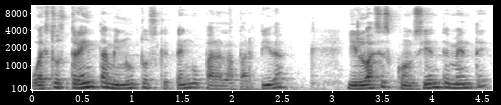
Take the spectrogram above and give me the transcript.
o estos 30 minutos que tengo para la partida, y lo haces conscientemente,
